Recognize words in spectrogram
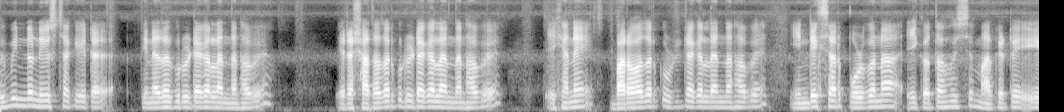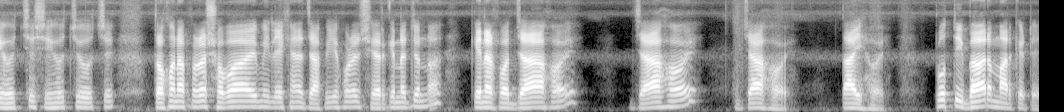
বিভিন্ন নিউজ থাকে, এটা তিন হাজার কোটি টাকা লেনদেন হবে, এটা সাত হাজার কোটি টাকা লেনদেন হবে এখানে বারো হাজার কোটি টাকার লেনদেন হবে। ইন্ডেক্স আর পড়বে না। এই কথা হয়েছে মার্কেটে এ হচ্ছে, সে হচ্ছে হচ্ছে। তখন আপনারা সবাই মিলে এখানে ঝাঁপিয়ে পড়েন শেয়ার কেনার জন্য। কেনার পর যা হয় যা হয় যা হয়, তাই হয়। প্রতিবার মার্কেটে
